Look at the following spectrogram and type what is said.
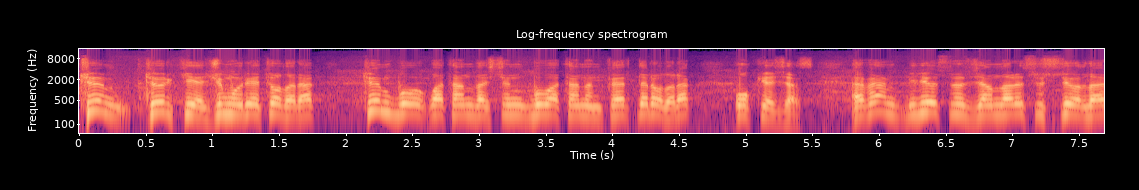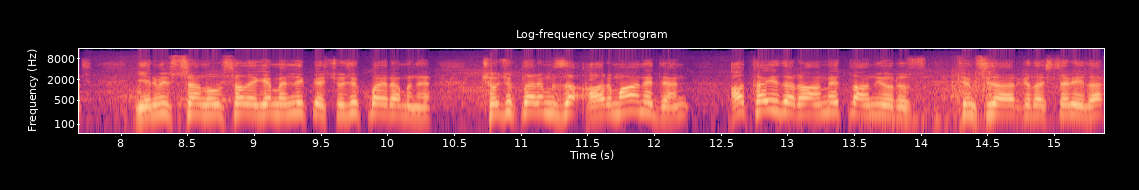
tüm Türkiye Cumhuriyeti olarak tüm bu vatandaşın, bu vatanın fertleri olarak okuyacağız. Efendim biliyorsunuz camları süslüyorlar. 23 Nisan Ulusal Egemenlik ve Çocuk Bayramı'nı çocuklarımıza armağan eden Atay'ı da rahmetle anıyoruz tüm silah arkadaşlarıyla.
